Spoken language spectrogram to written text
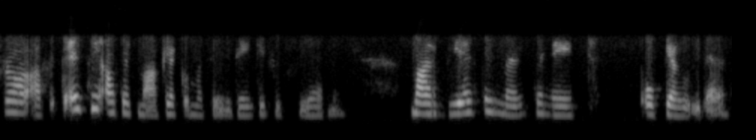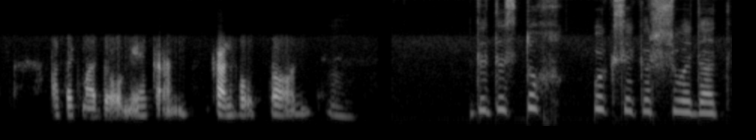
vrae af. Dit is nie altyd maklik om dit te identifiseer nie. Maar wees ten minste net op jou hoede as ek maar daarmee kan kan volstaan. Hmm. Dit is tog ook seker so dat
